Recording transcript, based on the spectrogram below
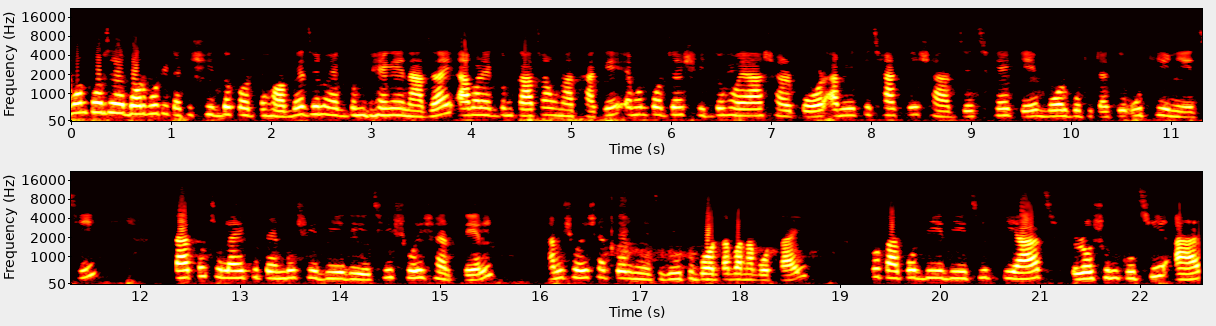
এমন পর্যায়ে বরবটিটাকে সিদ্ধ করতে হবে যেন একদম ভেঙে না যায়, আবার একদম কাঁচাও না থাকে। এমন পর্যায়ে সিদ্ধ হয়ে আসার পর আমি একটি ছাঁকনির সাহায্যে ছেঁকে বরবটিটাকে উঠিয়ে নিয়েছি। তারপর চুলায় একটি প্যান বসিয়ে দিয়ে দিয়েছি সরিষার তেল। আমি সরিষার তেল নিয়েছি, যেহেতু বর্তা বানাবো তাই। তো তারপর দিয়ে দিয়েছি পেঁয়াজ, রসুন কুচি আর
